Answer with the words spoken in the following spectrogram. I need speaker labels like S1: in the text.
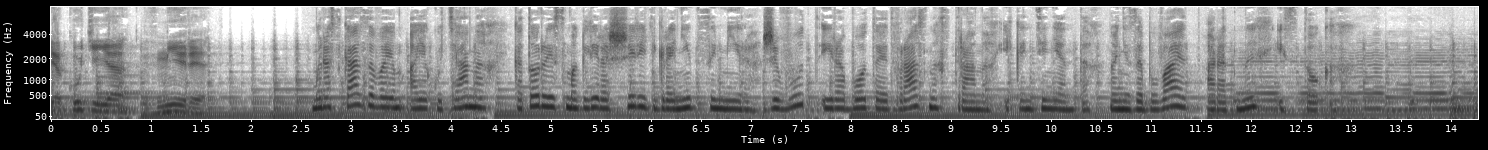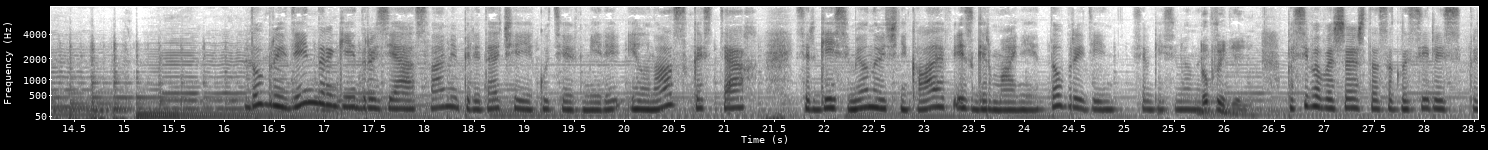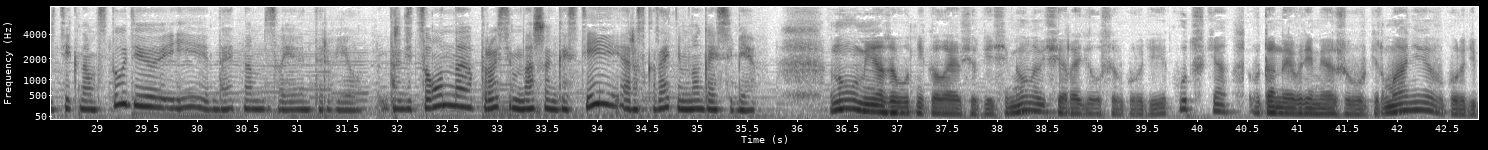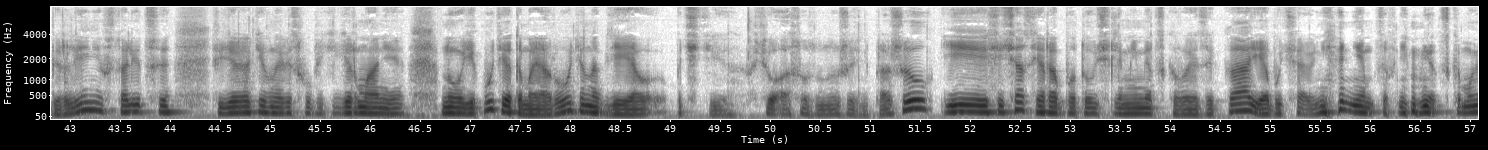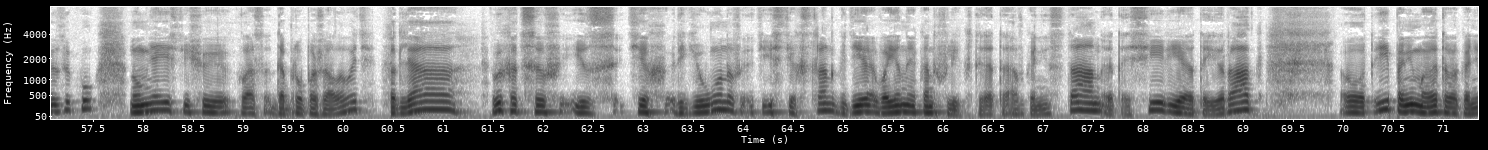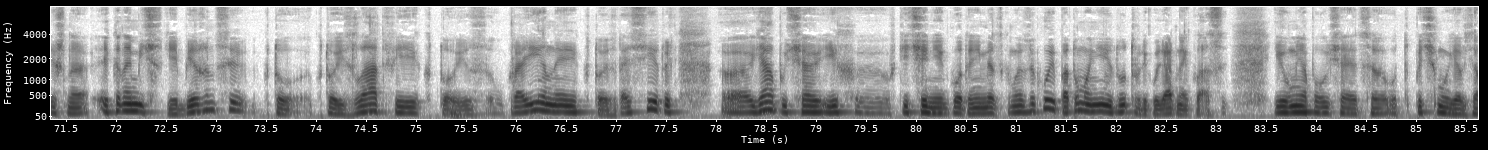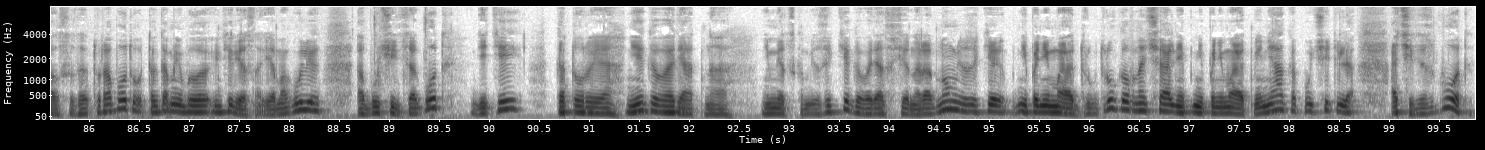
S1: Якутия в мире.
S2: Мы рассказываем о якутянах, которые смогли расширить границы мира, живут и работают в разных странах и континентах, но не забывают о родных истоках.
S3: Добрый день, дорогие друзья! С вами передача «Якутия в мире». И у нас в гостях Сергей Семенович Николаев из Германии. Добрый день, Сергей Семенович.
S4: Добрый день.
S3: Спасибо большое, что согласились прийти к нам в студию и дать нам свое интервью. Традиционно просим наших гостей рассказать немного о себе.
S4: Ну, меня зовут Николаев Сергей Семенович, я родился в городе Якутске. В данное время я живу в Германии, в городе Берлине, в столице Федеративной Республики Германии. Но Якутия – это моя родина, где я почти всю осознанную жизнь прожил. И сейчас я работаю учителем немецкого языка и обучаю не немцев немецкому языку. Но у меня есть еще и класс «Добро пожаловать» для выходцев из тех регионов, из тех стран, где военные конфликты. Это Афганистан, это Сирия, это Ирак. Вот. И помимо этого, конечно, экономические беженцы, кто, кто из Латвии, кто из Украины, кто из России. То есть э, я обучаю их э, в течение года немецкому языку, и потом они идут в регулярные классы. И у меня получается, вот почему я взялся за эту работу, вот тогда мне было интересно, я могу ли обучить за год детей которые не говорят на немецком языке, говорят все на родном языке, не понимают друг друга вначале, не понимают меня как учителя, а через год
